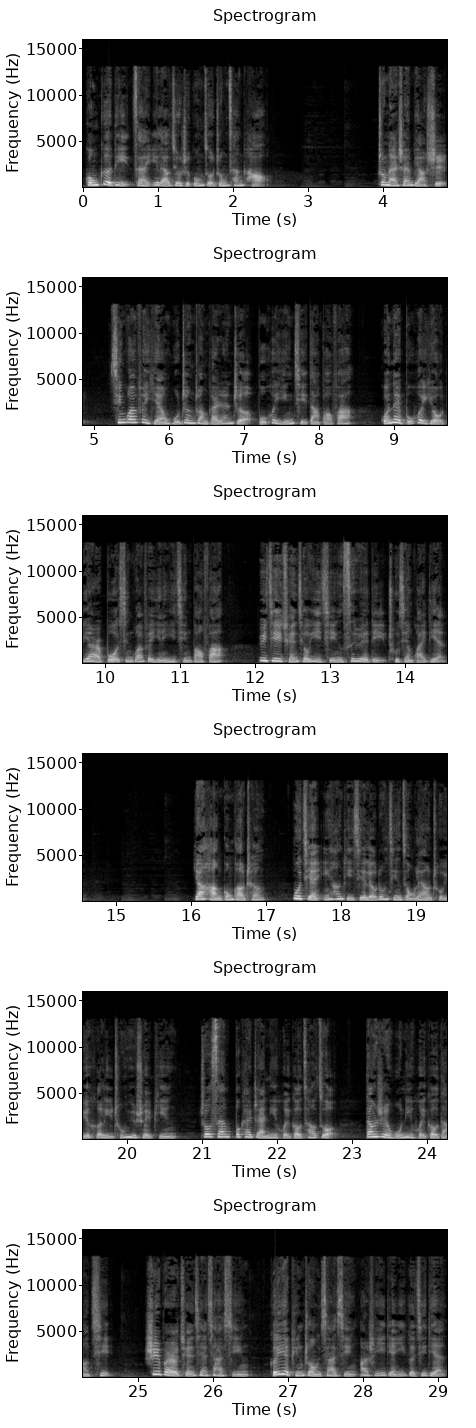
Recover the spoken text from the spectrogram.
供各地在医疗救治工作中参考。钟南山表示，新冠肺炎无症状感染者不会引起大爆发，国内不会有第二波新冠肺炎疫情爆发，预计全球疫情四月底出现拐点。央行公告称。目前，银行体系流动性总量处于合理充裕水平。周三不开展逆回购操作，当日无逆回购到期。Shibor 全线下行，隔夜品种下行二十一点一个基点，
